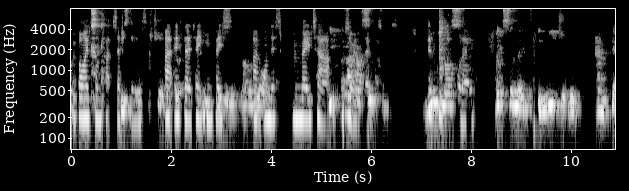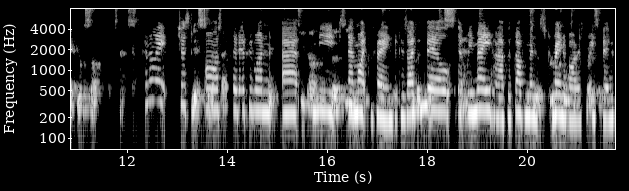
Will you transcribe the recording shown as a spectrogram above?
provide contact sessions uh, if they're taking place um, on this remote app. Sorry, difficult to follow. Isolate immediately and get yourself a test. Can I just ask that everyone uh, mute their microphone because I feel that we may have the government's coronavirus briefing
